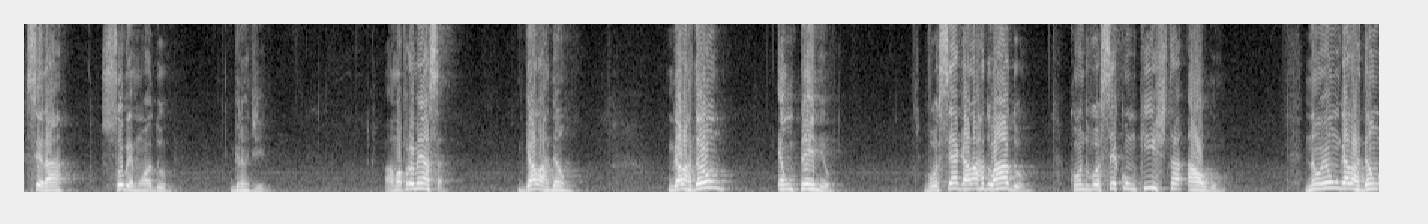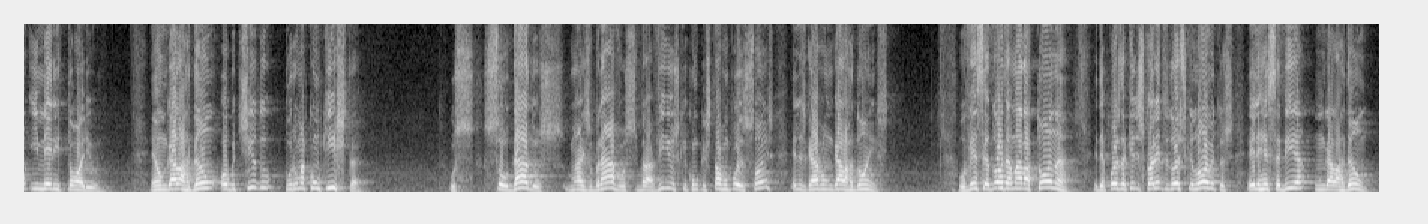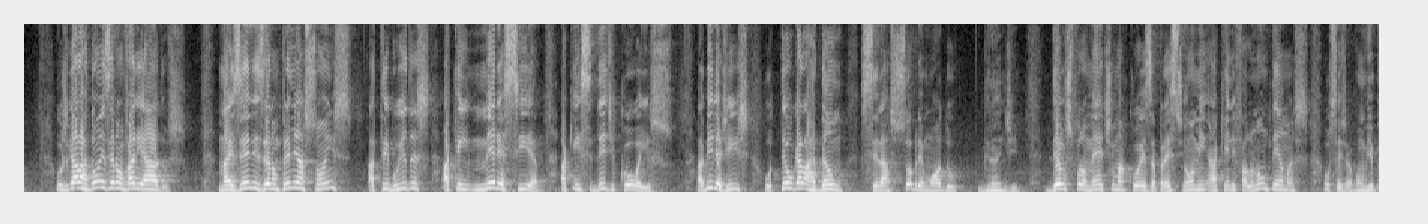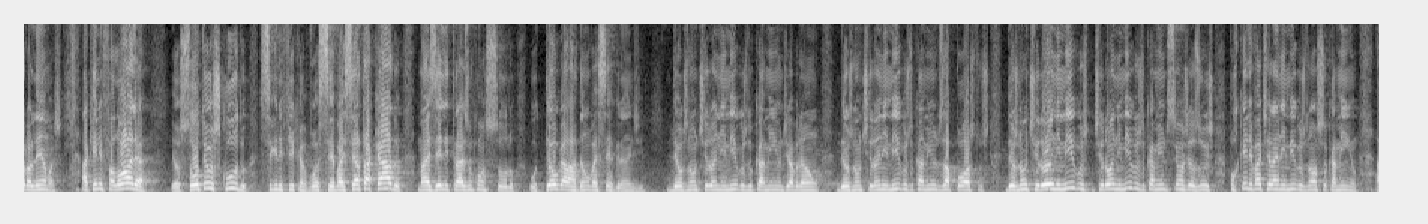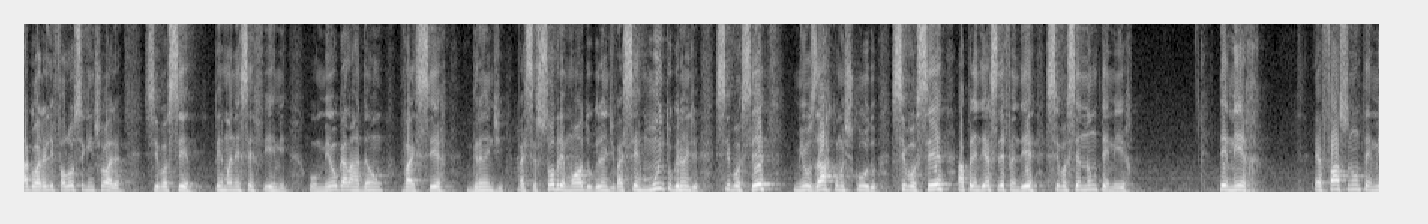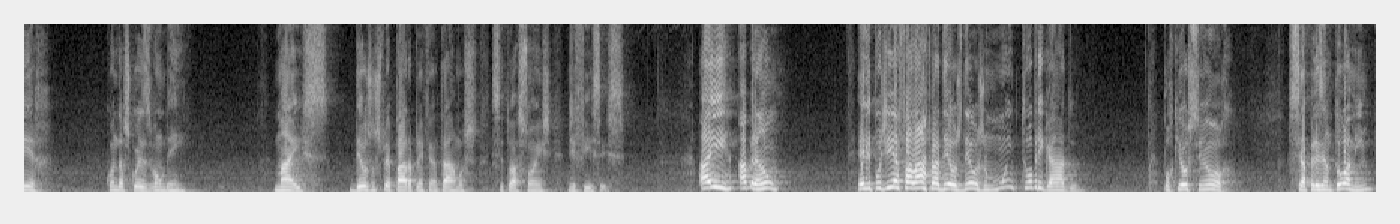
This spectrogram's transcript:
será sobremodo grande. Há uma promessa galardão. Um galardão é um prêmio. Você é galardoado quando você conquista algo. Não é um galardão imeritório. É um galardão obtido por uma conquista. Os soldados mais bravos, bravios, que conquistavam posições, eles ganhavam galardões. O vencedor da maratona, e depois daqueles 42 quilômetros, ele recebia um galardão. Os galardões eram variados, mas eles eram premiações atribuídas a quem merecia, a quem se dedicou a isso. A Bíblia diz: o teu galardão será sobremodo grande. Deus promete uma coisa para esse homem a quem ele falou: não temas, ou seja, vão vir problemas. A quem ele falou: olha, eu sou o teu escudo, significa você vai ser atacado, mas ele traz um consolo: o teu galardão vai ser grande. Deus não tirou inimigos do caminho de Abraão. Deus não tirou inimigos do caminho dos apóstolos. Deus não tirou inimigos, tirou inimigos do caminho do Senhor Jesus. Porque ele vai tirar inimigos do nosso caminho? Agora ele falou o seguinte: olha, se você permanecer firme, o meu galardão vai ser grande, vai ser sobremodo grande, vai ser muito grande, se você me usar como escudo, se você aprender a se defender, se você não temer. Temer. É fácil não temer quando as coisas vão bem mas Deus nos prepara para enfrentarmos situações difíceis. Aí, Abraão, ele podia falar para Deus: Deus, muito obrigado, porque o Senhor se apresentou a mim,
